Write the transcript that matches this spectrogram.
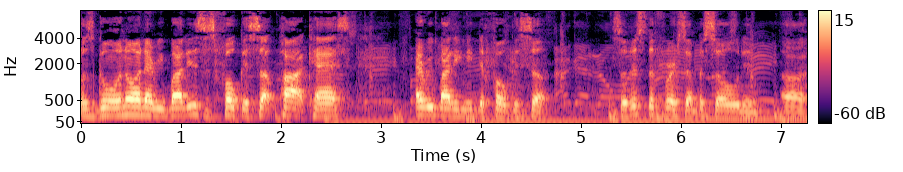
What's going on, everybody? This is Focus Up Podcast. Everybody need to focus up. So this is the first episode, and uh,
